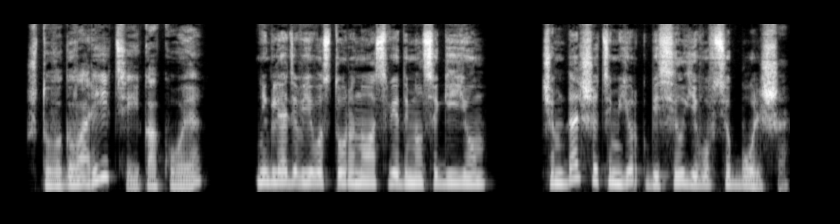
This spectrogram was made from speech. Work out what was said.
«Что вы говорите и какое?» Не глядя в его сторону, осведомился Гийом. Чем дальше, тем Йорк бесил его все больше.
